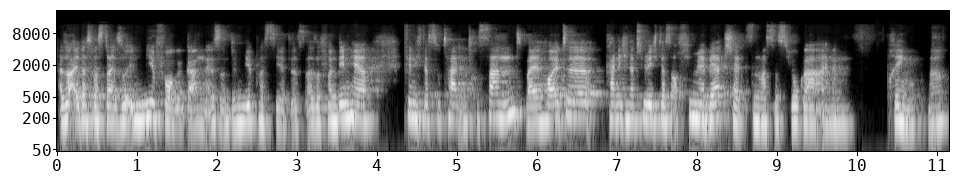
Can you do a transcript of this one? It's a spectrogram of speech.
also all das, was da so in mir vorgegangen ist und in mir passiert ist. Also von dem her finde ich das total interessant, weil heute kann ich natürlich das auch viel mehr wertschätzen, was das Yoga einem bringt. Ne?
